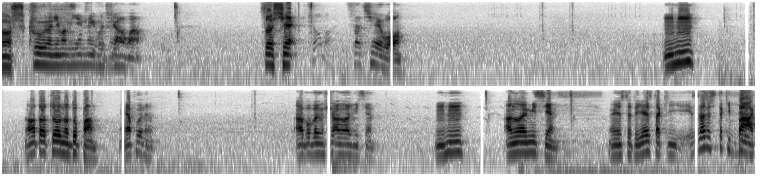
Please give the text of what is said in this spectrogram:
O, szkura, nie mam jednego działa. Co się zacięło? Mhm. No to trudno, dupa. Ja płynę. Albo będę musiał anulować misję. Mhm. Anuluję misję. No niestety, jest taki... Zdarza się taki bug.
